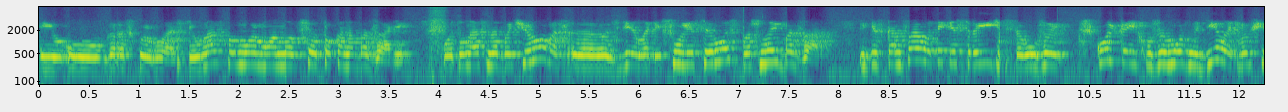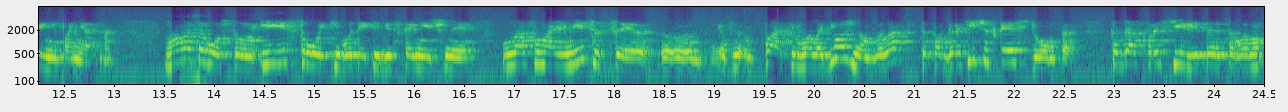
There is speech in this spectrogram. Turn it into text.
и у городской власти. У нас, по-моему, оно все только на базаре. Вот у нас на Бочарова э, сделали с улицы Рос сплошной базар. И без конца вот эти строительства уже, сколько их уже можно делать, вообще непонятно. Мало того, что и стройки вот эти бесконечные. У нас в мае месяце э, в парке в Молодежном была топографическая съемка. Когда спросили этого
